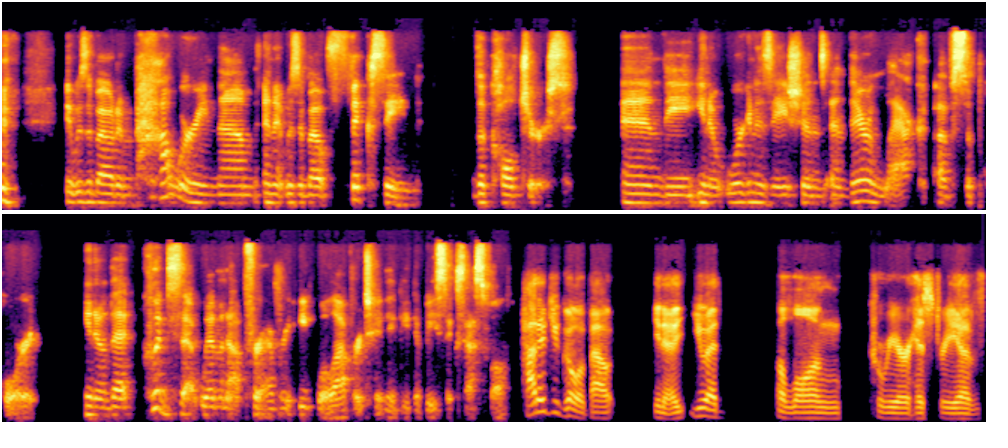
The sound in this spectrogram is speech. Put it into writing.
It was about empowering them and it was about fixing the cultures and the you know organizations and their lack of support you know that could set women up for every equal opportunity to be successful. How did you go about you know you had a long career history of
